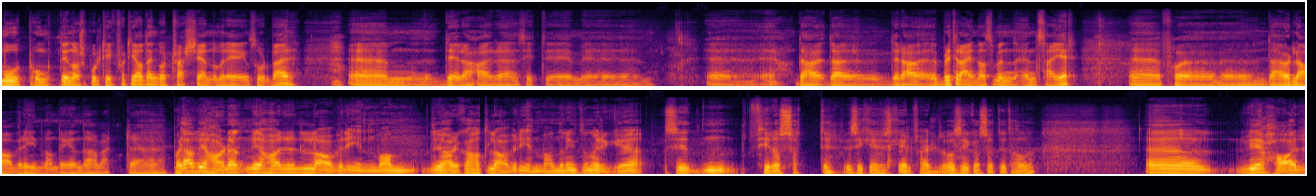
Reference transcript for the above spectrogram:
motpunktene i norsk politikk for tida, og den går tvers igjennom regjeringen Solberg. Eh, dere har sittet med eh, ja, det har, det, Dere har blitt regna som en, en seier. Eh, for eh, det er jo lavere innvandring enn det har vært eh, på Ja, vi har, den, vi har lavere innvandring Vi har ikke hatt lavere innvandring til Norge siden 74, hvis ikke jeg husker helt feil. Det var ca. 70-tallet. Vi har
